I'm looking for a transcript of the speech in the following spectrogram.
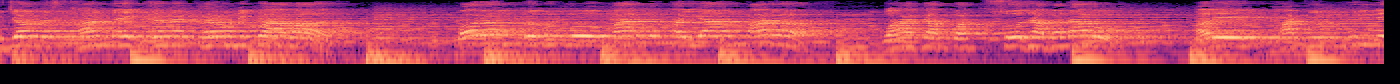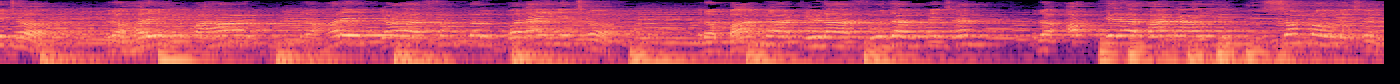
उजाड स्थानमा एकजना कराउनेको आवाज परम प्रभुको मार्ग तयार पार उहाँका पथ सोझा बनाओ हरेक घाटी पुरिनेछ र हरेक पहाड र हरेक र बाङ्गा टेढा सोझा हुनेछन् र अप्ठ्यारा बाटाहरू सम्म हुनेछन्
